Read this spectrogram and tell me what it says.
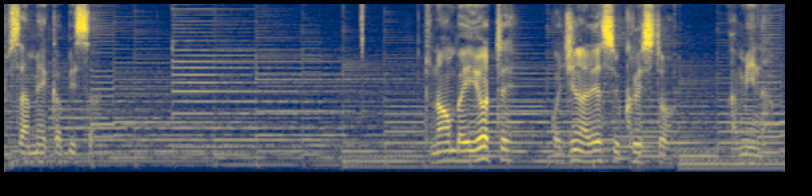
Tusamehe kabisa. Tunaomba yote kwa jina la yesu kristo. Amina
